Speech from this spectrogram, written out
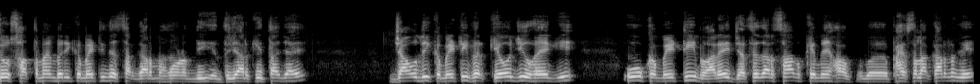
ਤੇ ਉਹ ਸੱਤ ਮੈਂਬਰੀ ਕਮੇਟੀ ਦੇ ਸਰਗਰਮ ਹੋਣ ਦੀ ਇੰਤਜ਼ਾਰ ਕੀਤਾ ਜਾਏ। ਜਾਂ ਉਹਦੀ ਕਮੇਟੀ ਫਿਰ ਕਿਉਂ ਜੀ ਹੋਏਗੀ? ਉਹ ਕਮੇਟੀ ਬਾਰੇ ਜਥੇਦਾਰ ਸਾਹਿਬ ਕਿਵੇਂ ਹ- ਫੈਸਲਾ ਕਰਨਗੇ?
